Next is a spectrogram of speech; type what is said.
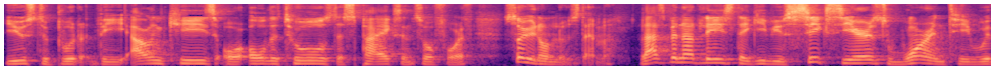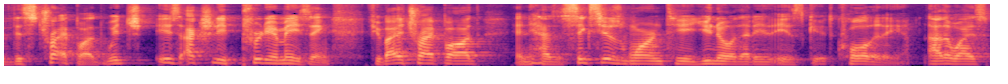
use to put the Allen keys or all the tools, the spikes and so forth, so you don't lose them. Last but not least, they give you six years warranty with this tripod, which is actually pretty amazing. If you buy a tripod and it has a six years warranty, you know that it is good quality. Otherwise,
